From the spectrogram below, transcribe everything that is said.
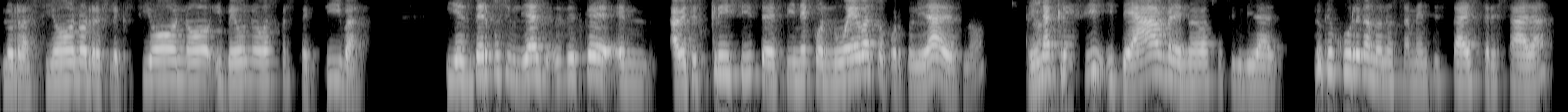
lo raciono, reflexiono y veo nuevas perspectivas. Y es ver posibilidades, es que en, a veces crisis se define con nuevas oportunidades, ¿no? Hay una crisis y te abre nuevas posibilidades. Lo que ocurre cuando nuestra mente está estresada,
